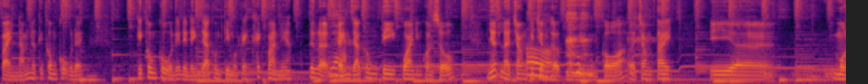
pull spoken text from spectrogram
phải nắm được cái công cụ đấy cái công cụ đấy để đánh giá công ty một cách khách quan đấy em tức là yeah. Dạ. đánh giá công ty qua những con số nhất là trong cái oh. trường hợp mà mình có ở trong tay thì uh, một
